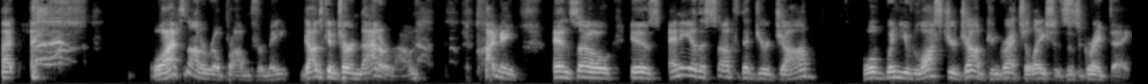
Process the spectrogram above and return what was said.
well, that's not a real problem for me. God's can turn that around. I mean, and so is any of the stuff that your job, well, when you've lost your job, congratulations. It's a great day.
